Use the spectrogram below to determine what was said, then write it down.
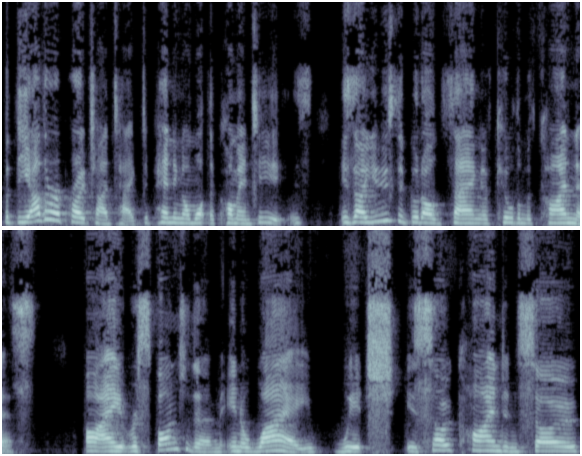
But the other approach I take, depending on what the comment is, is I use the good old saying of kill them with kindness. I respond to them in a way which is so kind and so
